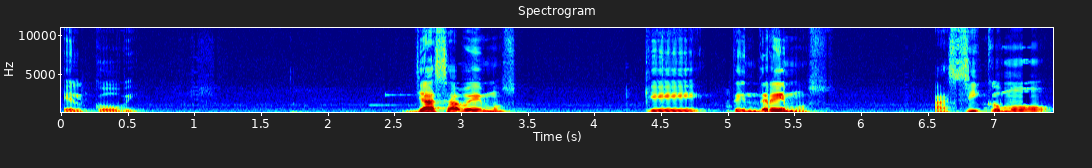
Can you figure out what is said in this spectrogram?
el COVID. Ya sabemos que tendremos, así como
